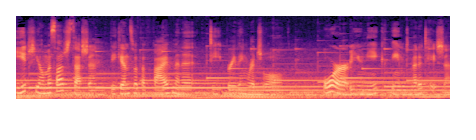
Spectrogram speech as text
Each Yomassage session begins with a five minute deep breathing ritual or a unique themed meditation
